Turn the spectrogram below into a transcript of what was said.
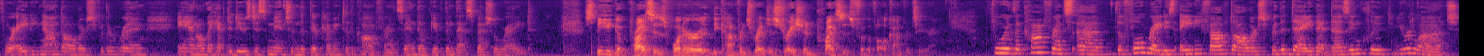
for $89 for the room, and all they have to do is just mention that they're coming to the conference, and they'll give them that special rate. Speaking of prices, what are the conference registration prices for the fall conference here? For the conference, uh, the full rate is $85 for the day. That does include your lunch.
